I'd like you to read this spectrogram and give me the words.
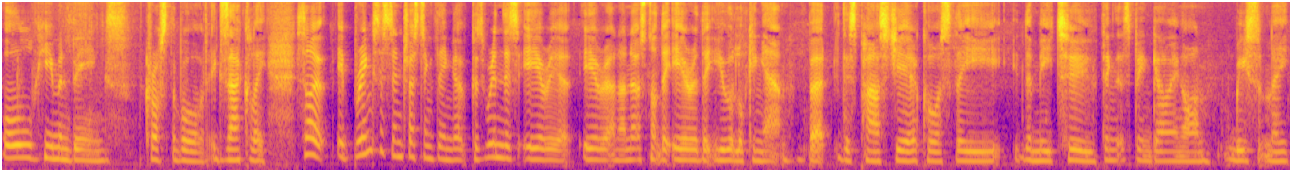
all human beings. Across the board. Exactly. So it brings this interesting thing up because we're in this era, era, and I know it's not the era that you were looking at, but this past year, of course, the the Me Too thing that's been going on recently.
